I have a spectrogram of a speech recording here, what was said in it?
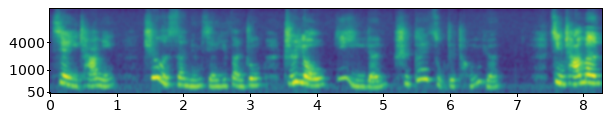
现已查明，这三名嫌疑犯中只有一人是该组织成员。警察们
